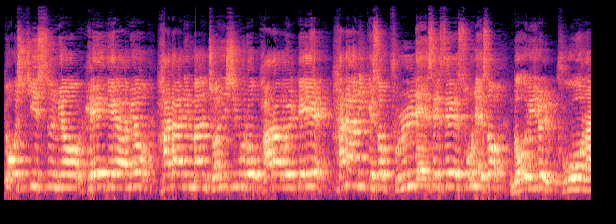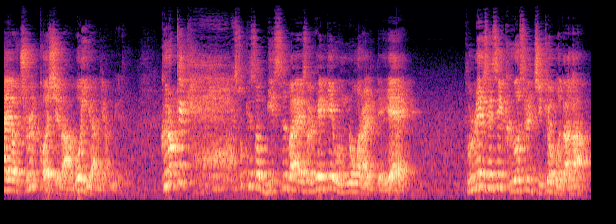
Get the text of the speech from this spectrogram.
또 씻으며 회개하며 하나님만 전심으로 바라볼 때에 하나님께서 블레셋의 손에서 너희를 구원하여 줄 것이라고 이야기합니다. 그렇게 계속해서 미스바에서 회개 운동을 할 때에 블레셋이 그것을 지켜보다가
